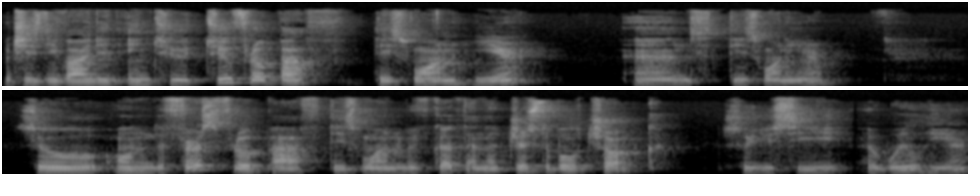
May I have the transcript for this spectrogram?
which is divided into two flow paths, this one here and this one here. So on the first flow path, this one, we've got an adjustable choke. So you see a wheel here.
